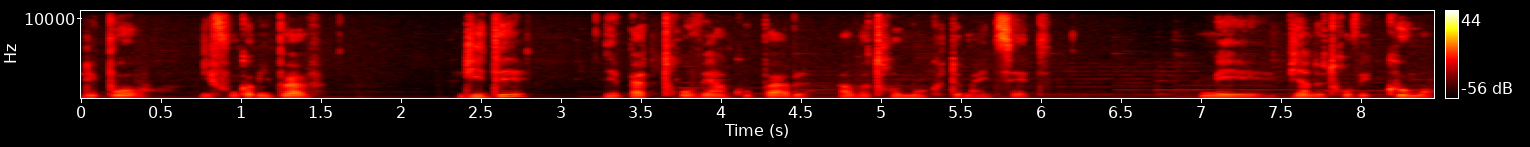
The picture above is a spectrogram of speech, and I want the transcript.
Les pauvres, ils font comme ils peuvent. L'idée n'est pas de trouver un coupable à votre manque de mindset, mais bien de trouver comment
